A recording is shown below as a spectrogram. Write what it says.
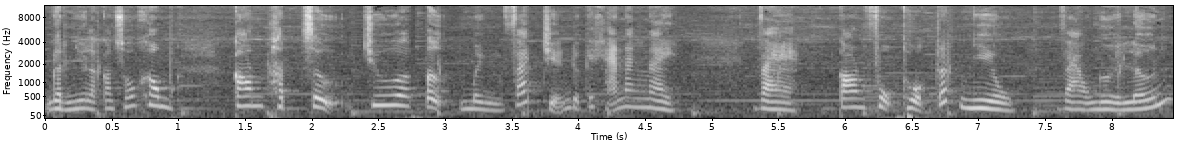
gần như là con số 0. Con thật sự chưa tự mình phát triển được cái khả năng này và con phụ thuộc rất nhiều vào người lớn,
